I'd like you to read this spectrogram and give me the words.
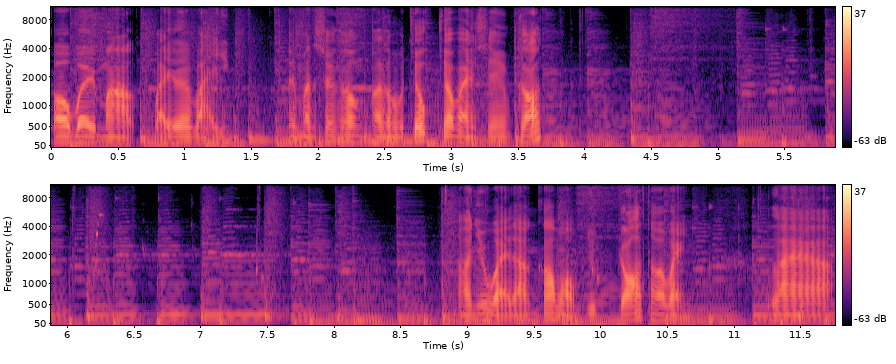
OBM 777 thì mình sẽ ngưng hình một chút cho bạn xem code. Đó như vậy là có một chút có thôi các bạn là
